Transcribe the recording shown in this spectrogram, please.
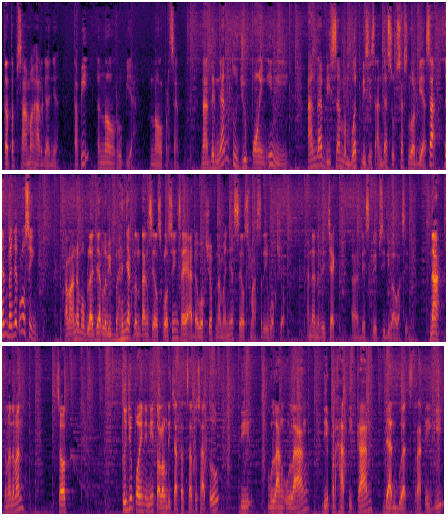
tetap sama harganya, tapi 0 rupiah, 0%. Nah dengan 7 poin ini Anda bisa membuat bisnis Anda sukses luar biasa dan banyak closing. Kalau Anda mau belajar lebih banyak tentang sales closing, saya ada workshop namanya Sales Mastery Workshop. Anda nanti cek uh, deskripsi di bawah sini. Nah, teman-teman, so tujuh poin ini tolong dicatat satu-satu, diulang-ulang, diperhatikan, dan buat strategi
